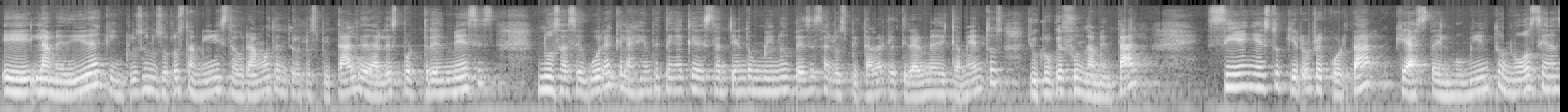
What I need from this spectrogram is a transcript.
eh, la medida que incluso nosotros también instauramos dentro del hospital de darles por tres meses nos asegura que la gente tenga que estar yendo menos veces al hospital a retirar medicamentos. Yo creo que es fundamental. Sí en esto quiero recordar que hasta el momento no se, han,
